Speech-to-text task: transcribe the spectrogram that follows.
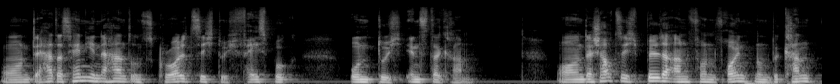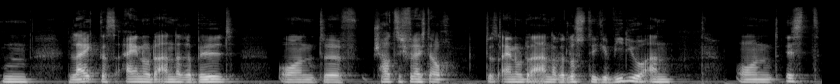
und er hat das Handy in der Hand und scrollt sich durch Facebook und durch Instagram. Und er schaut sich Bilder an von Freunden und Bekannten, liked das ein oder andere Bild und äh, schaut sich vielleicht auch das ein oder andere lustige Video an und ist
